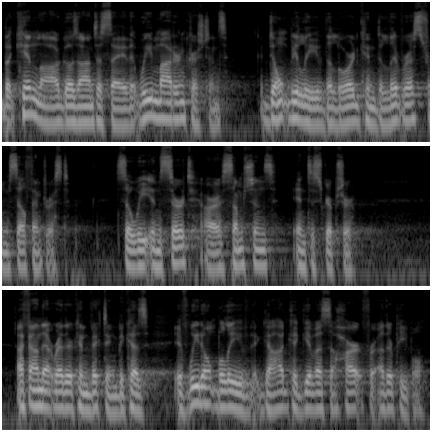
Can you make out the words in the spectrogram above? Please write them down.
But Kinlaw goes on to say that we modern Christians don't believe the Lord can deliver us from self interest. So we insert our assumptions into Scripture. I found that rather convicting because if we don't believe that God could give us a heart for other people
